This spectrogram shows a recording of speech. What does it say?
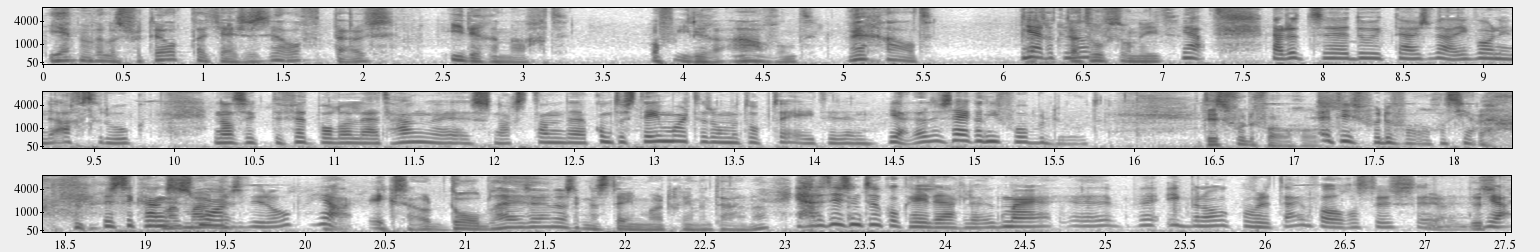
je hebt me wel eens verteld dat jij ze zelf thuis iedere nacht of iedere avond weghaalt. Dat, ja, dat, dat hoeft toch niet? Ja, nou dat uh, doe ik thuis wel. Ik woon in de Achterhoek. En als ik de vetbollen laat hangen uh, s'nachts... dan uh, komt de steenmarter om het op te eten. En ja, dat is eigenlijk niet voor bedoeld. Het is voor de vogels? Het is voor de vogels, ja. dus ik hang maar, ze s'morgens weer op. Ja. Maar ik zou dolblij zijn als ik een steenmarter in mijn tuin had. Ja, dat is natuurlijk ook heel erg leuk. Maar ik ben ook voor de tuinvogels, dus... ja, dus, ja.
